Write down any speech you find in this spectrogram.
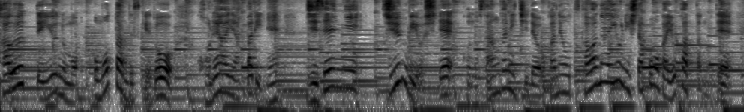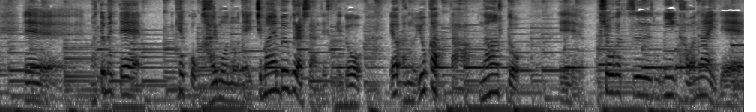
買うっていうのも思ったんですけどこれはやっぱりね事前に準備をしてこの三が日でお金を使わないようにした方が良かったので、えー、まとめて結構買い物をね1万円分ぐらいしたんですけどやあの良かったなと、えー、お正月に買わないで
